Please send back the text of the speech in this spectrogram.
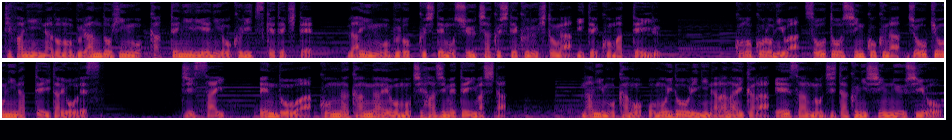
ティファニーなどのブランド品を勝手に家に送りつけてきて、LINE をブロックしても執着してくる人がいて困っている。この頃には相当深刻な状況になっていたようです。実際、遠藤はこんな考えを持ち始めていました。何もかも思い通りにならないから A さんの自宅に侵入しよ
